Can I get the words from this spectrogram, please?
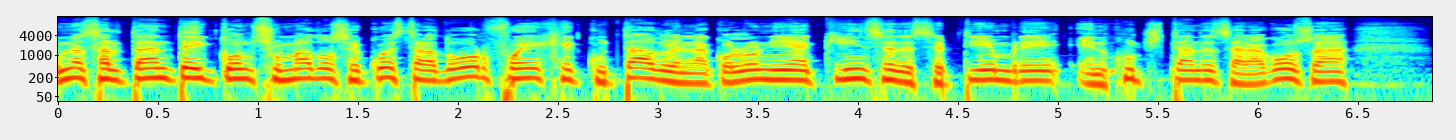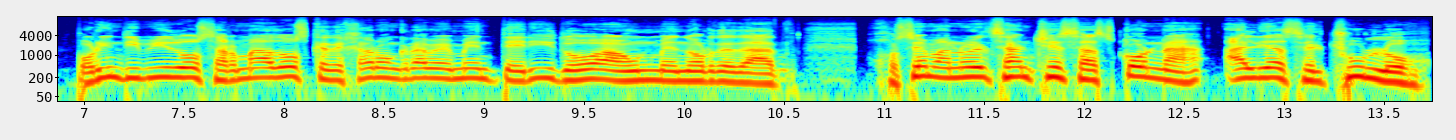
Un asaltante y consumado secuestrador fue ejecutado en la colonia 15 de septiembre en Juchitán de Zaragoza por individuos armados que dejaron gravemente herido a un menor de edad. José Manuel Sánchez Ascona, alias El Chulo,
